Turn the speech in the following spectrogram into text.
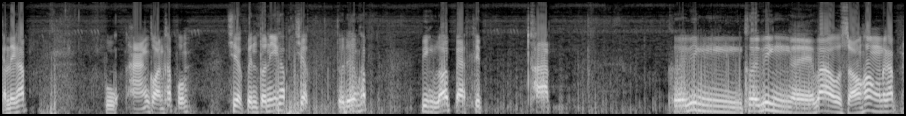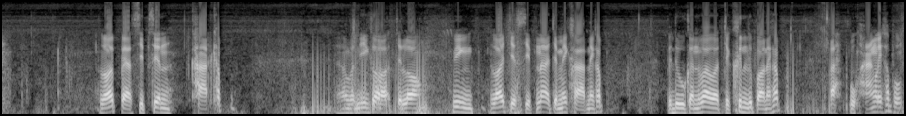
กันเลยครับ ปลูกหางก่อนครับผม เชือกเป็นตัวนี้ครับ เชือกตัวเดิมครับ วิ่งร้อยแปดสิบขาด เคยวิ่งเคยวิ่งไอ้ว่าวสองห้องนะครับร้อยแปดสิบเซนขาดครับ วันนี้ก็จะลองวิ่งร้อยเจ็ดสิบน่าจะไม่ขาดนะครับ ไปดูกันว่าจะขึ้นหรือเปล่านะครับ ไปปลูกหางเลยครับผม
